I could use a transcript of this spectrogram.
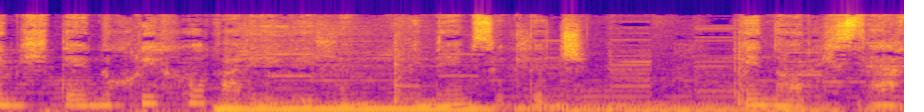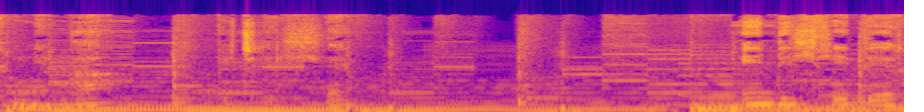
эмэгтэй нөхрийнхөө гарыг илэн инээмсэглэж энэ ор их сайхан юм аа гэж хэллээ. Энэ дэлхий дээр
